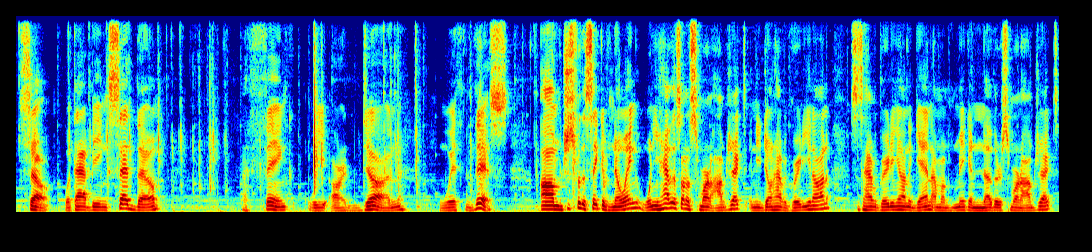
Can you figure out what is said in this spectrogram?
So with that being said, though, I think we are done with this. Um, just for the sake of knowing, when you have this on a smart object and you don't have a gradient on, since I have a gradient on again, I'm gonna make another smart object.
